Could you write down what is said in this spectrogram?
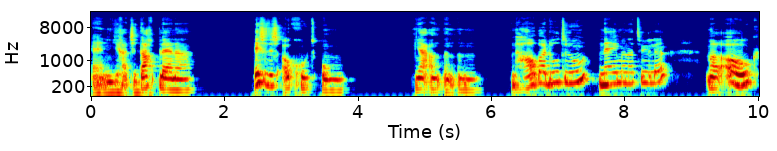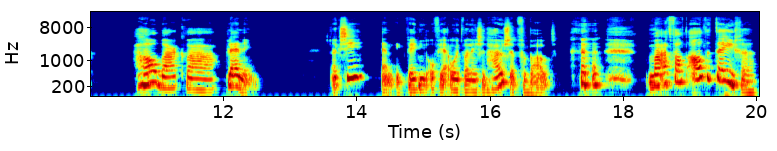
en je gaat je dag plannen, is het dus ook goed om ja, een, een, een een haalbaar doel te doen, nemen natuurlijk, maar ook haalbaar qua planning. ik zie, en ik weet niet of jij ooit wel eens een huis hebt verbouwd, maar het valt altijd tegen.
